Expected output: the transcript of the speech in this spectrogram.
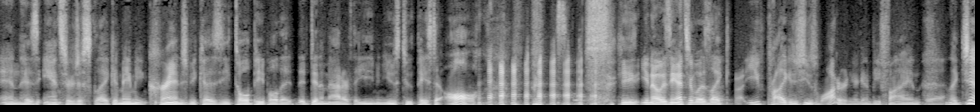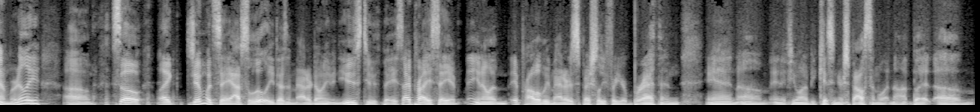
and his answer just like it made me cringe because he told people that it didn't matter if they even used toothpaste at all. he, you know, his answer was like, "You probably could just use water and you're going to be fine." Yeah. Like Jim, really? Um, so like Jim would say, absolutely, it doesn't matter. Don't even use toothpaste. I'd probably say, you know, it, it probably matters, especially for your breath and and um and if you want to be kissing your spouse and whatnot. But um,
